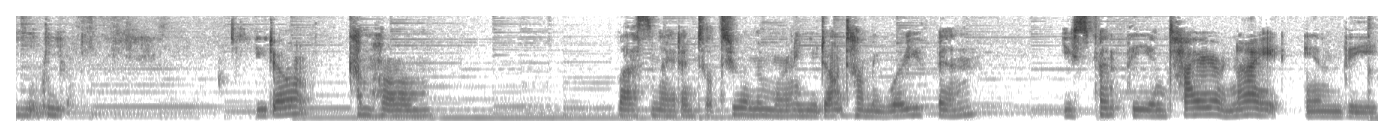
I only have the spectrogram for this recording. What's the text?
You, you don't come home last night until 2 in the morning. You don't tell me where you've been. You spent the entire night in the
